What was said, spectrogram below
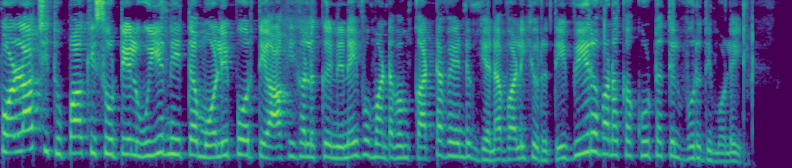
பொள்ளாச்சி துப்பாக்கி சூட்டில் உயிர் நீத்த மொழிப்போர் தியாகிகளுக்கு நினைவு மண்டபம் கட்ட வேண்டும் என வலியுறுத்தி வீரவணக்க கூட்டத்தில் உறுதிமொழி.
